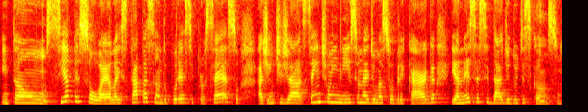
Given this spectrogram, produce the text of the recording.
Então, se a pessoa ela está passando por esse processo, a gente já sente o início, né, de uma sobrecarga e a necessidade do descanso.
